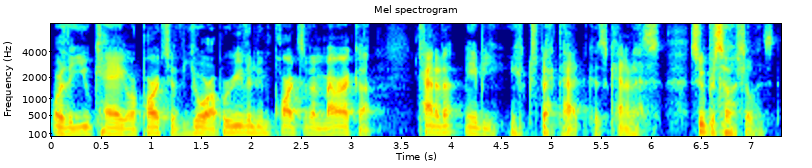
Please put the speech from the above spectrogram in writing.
or the UK or parts of Europe or even in parts of America. Canada, maybe you expect that because Canada's super socialist.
